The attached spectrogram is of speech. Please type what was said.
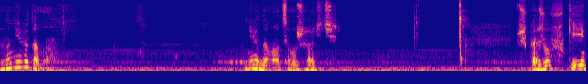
No nie wiadomo. Nie wiadomo o co może chodzić. Szkarzówki.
